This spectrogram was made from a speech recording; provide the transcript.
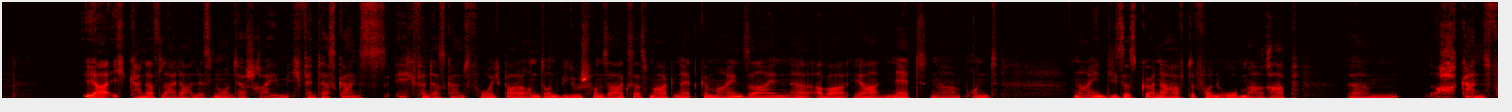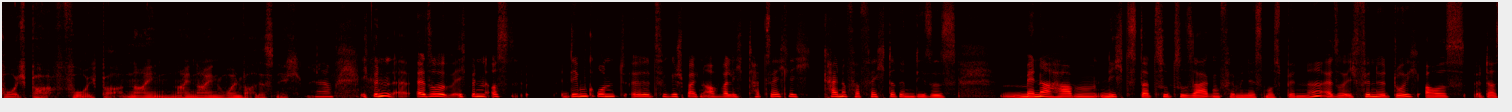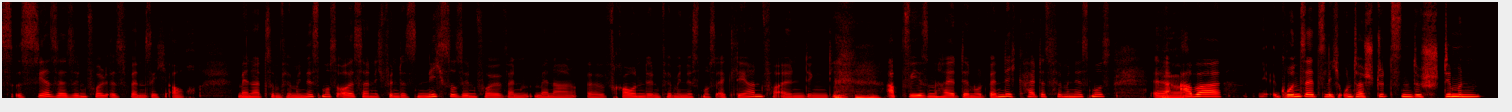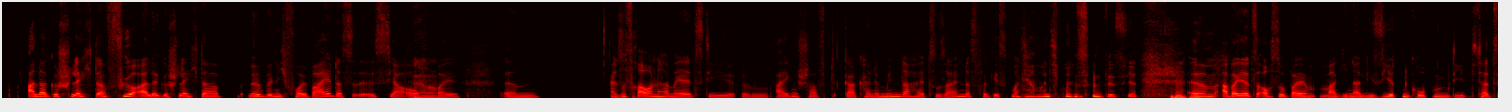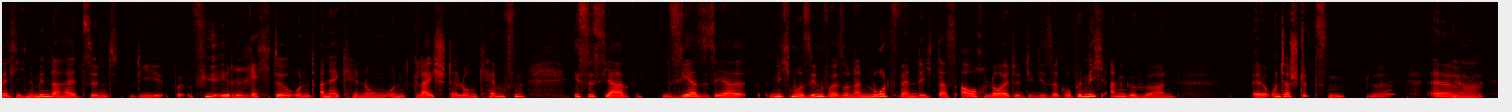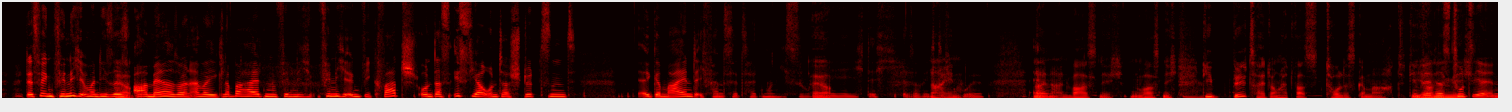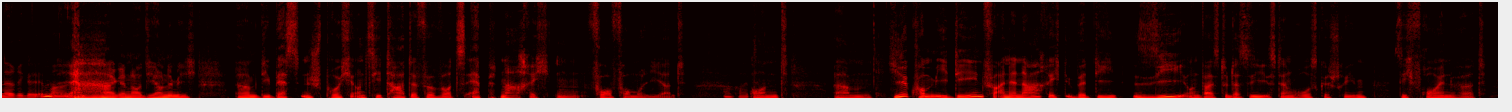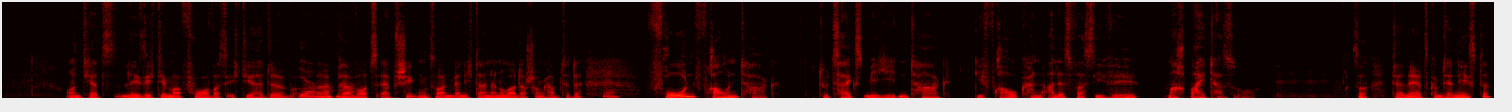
ja, ich kann das leider alles nur unterschreiben. Ich finde das ganz, ich finde das ganz furchtbar. Und, und wie du schon sagst, das mag nett gemeint sein, ne? aber ja, nett. Ne? Und nein, dieses Gönnerhafte von oben herab, ähm, Ach, ganz furchtbar, furchtbar. Nein, nein, nein, wollen wir alles nicht. Ja, ich bin, also ich bin aus dem Grund äh, zugespalten, auch weil ich tatsächlich keine Verfechterin dieses Männer haben nichts dazu zu sagen Feminismus bin. Ne? Also ich finde durchaus, dass es sehr, sehr sinnvoll ist, wenn sich auch Männer zum Feminismus äußern. Ich finde es nicht so sinnvoll, wenn Männer äh, Frauen den Feminismus erklären, vor allen Dingen die Abwesenheit der Notwendigkeit des Feminismus. Äh, ja. Aber grundsätzlich unterstützende Stimmen aller Geschlechter für alle Geschlechter ne, bin ich voll bei. Das ist ja auch ja. bei ähm, also Frauen haben ja jetzt die ähm, Eigenschaft, gar keine Minderheit zu sein. Das vergisst man ja manchmal so ein bisschen. ähm, aber jetzt auch so bei marginalisierten Gruppen, die tatsächlich eine Minderheit sind, die für ihre Rechte und Anerkennung und Gleichstellung kämpfen, ist es ja sehr, sehr nicht nur sinnvoll, sondern notwendig, dass auch Leute, die dieser Gruppe nicht angehören, äh, unterstützen. Ne? Ähm, ja. Deswegen finde ich immer dieses, ja. oh, Männer sollen einfach die Klappe halten, finde ich, find ich irgendwie Quatsch. Und das ist ja unterstützend äh, gemeint. Ich fand es jetzt halt nur nicht so ja. richtig, so richtig nein. cool. Nein, ähm, nein, war es nicht. War es nicht. Die Bildzeitung hat was Tolles gemacht. Die das nämlich, tut sie ja in der Regel immer. Ne? Ja, genau. Die haben nämlich ähm, die besten Sprüche und Zitate für WhatsApp-Nachrichten vorformuliert. Oh Gott. Und ähm, hier kommen Ideen für eine Nachricht, über die sie, und weißt du, dass sie ist dann groß geschrieben, sich freuen wird. Und jetzt lese ich dir mal vor, was ich dir hätte ja, äh, per mal. WhatsApp schicken sollen, wenn ich deine Nummer da schon gehabt hätte. Ja. Frohen Frauentag. Du zeigst mir jeden Tag, die Frau kann alles, was sie will. Mach weiter so. So, dann jetzt kommt der nächste.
